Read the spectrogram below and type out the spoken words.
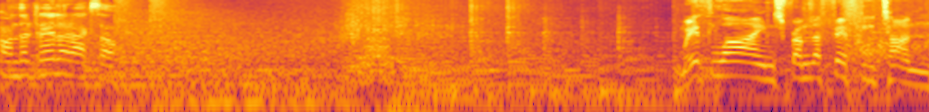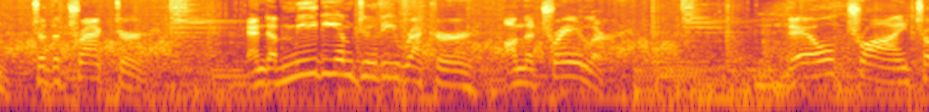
on the trailer axle. With lines from the 50 ton to the tractor and a medium duty wrecker on the trailer, they'll try to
